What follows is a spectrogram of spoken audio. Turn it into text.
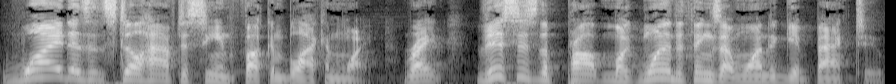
Why does it still have to see in fucking black and white? Right? This is the problem. Like one of the things I wanted to get back to,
